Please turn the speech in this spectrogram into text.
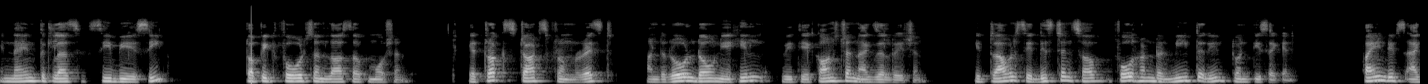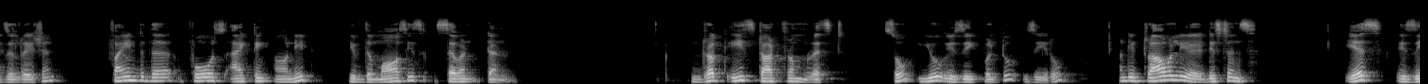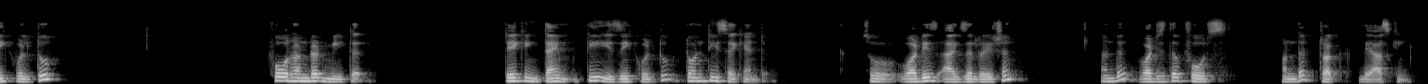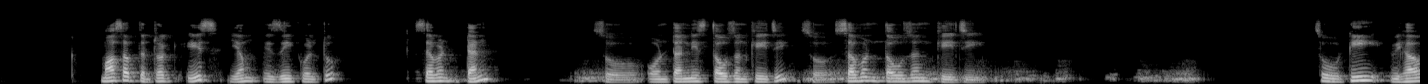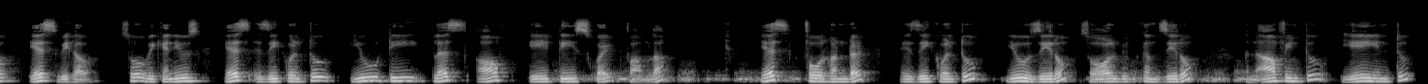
In 9th class CBSE, topic Force and Laws of Motion. A truck starts from rest and roll down a hill with a constant acceleration. It travels a distance of 400 meter in 20 seconds. Find its acceleration. Find the force acting on it if the mass is 7 ton. Truck is start from rest. So U is equal to 0 and it travel a distance S is equal to 400 meter. Taking time t is equal to 20 second. So what is acceleration? And what is the force on the truck they are asking? Mass of the truck is m is equal to 7 ton. So 1 ton is 1000 kg. So 7000 kg. So t we have s we have so we can use s is equal to ut plus of at squared formula. S 400 is equal to u0 so all become 0 and half into a into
